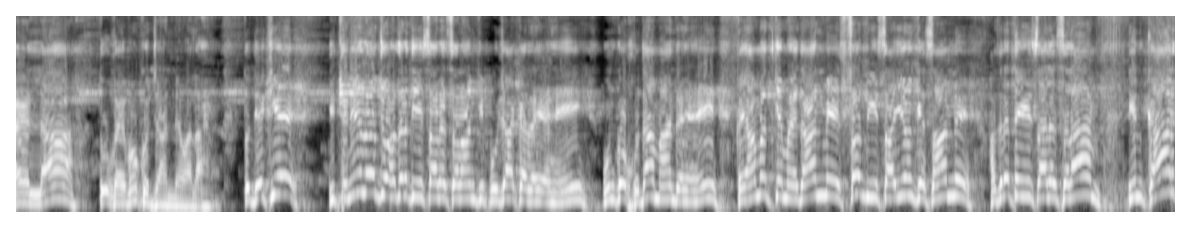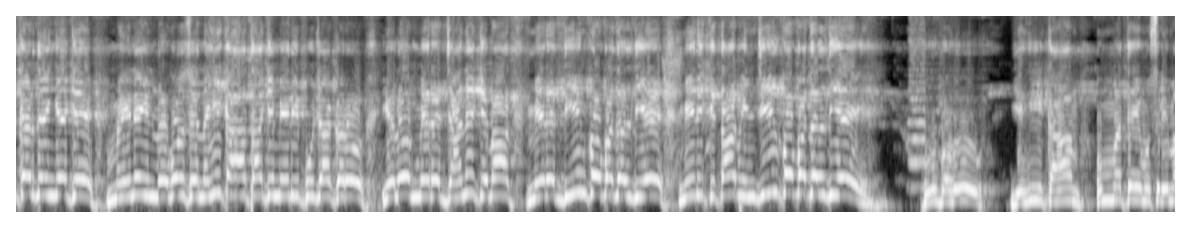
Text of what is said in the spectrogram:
اے اللہ، تو غیبوں کو جاننے والا ہے۔ تو دیکھیے اتنے لوگ جو حضرت عیسیٰ علیہ السلام کی پوجا کر رہے ہیں، ان کو خدا مان رہے ہیں۔ قیامت کے میدان میں سب عیسائیوں کے سامنے حضرت عیسیٰ علیہ السلام انکار کر دیں گے کہ میں نے ان لوگوں سے نہیں کہا تھا کہ میری پوجا کرو۔ یہ لوگ میرے جانے کے بعد میرے دین کو بدل دیے، میری کتاب انجیل کو بدل دیے۔ ہو بہو یہی کام امت مسلمہ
